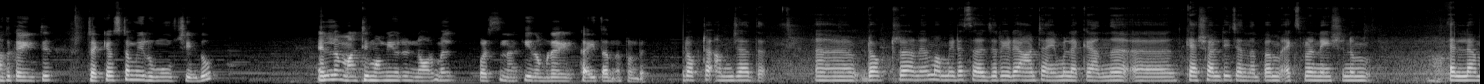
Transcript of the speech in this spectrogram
അത് കഴിഞ്ഞിട്ട് ട്രക്കോസ്റ്റമി റിമൂവ് ചെയ്തു. എല്ലാം മാറ്റി മമ്മി ഒരു നോർമൽ പേഴ്സൺ ആക്കി നമ്മുടെ കൈ തന്നിട്ടുണ്ട്. ഡോക്ടർ അംജാദ് ഡോക്ടറാണ് മമ്മിയുടെ സർജറിയുടെ ആ ടൈമിലൊക്കെ അന്ന് കാഷ്വാലിറ്റി ചെന്നപ്പം എക്സ്പ്ലനേഷനും എല്ലാം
